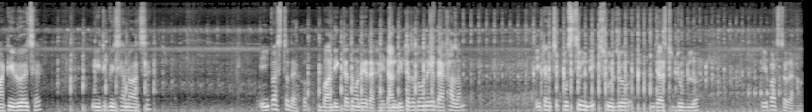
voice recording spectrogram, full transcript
মাটি রয়েছে, ইট বিছানো আছে। এই পাশটা দেখো, বাঁ দিকটা তোমাদেরকে দেখাই, ডান দিকটা তো তোমাদেরকে দেখালাম। এটা হচ্ছে পশ্চিম দিক, সূর্য জাস্ট ডুবলো। এই পাশটা দেখো।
